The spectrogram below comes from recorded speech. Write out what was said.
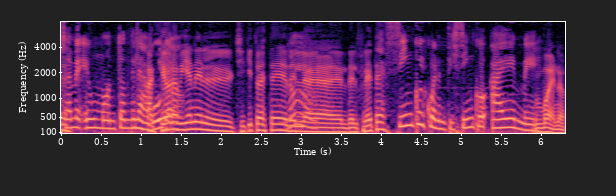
escúchame, es un montón de ¿A laburo. qué hora viene el chiquito este del, No. eh, del flete? 5 y 45 AM. Bueno,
